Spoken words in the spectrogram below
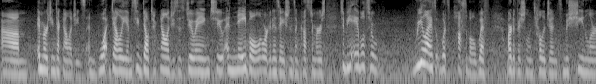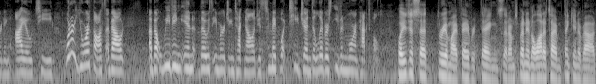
um, emerging technologies and what Dell EMC, Dell Technologies is doing to enable organizations and customers to be able to realize what's possible with artificial intelligence, machine learning, IoT. What are your thoughts about, about weaving in those emerging technologies to make what TGen delivers even more impactful? Well, you just said three of my favorite things that I'm spending a lot of time thinking about.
